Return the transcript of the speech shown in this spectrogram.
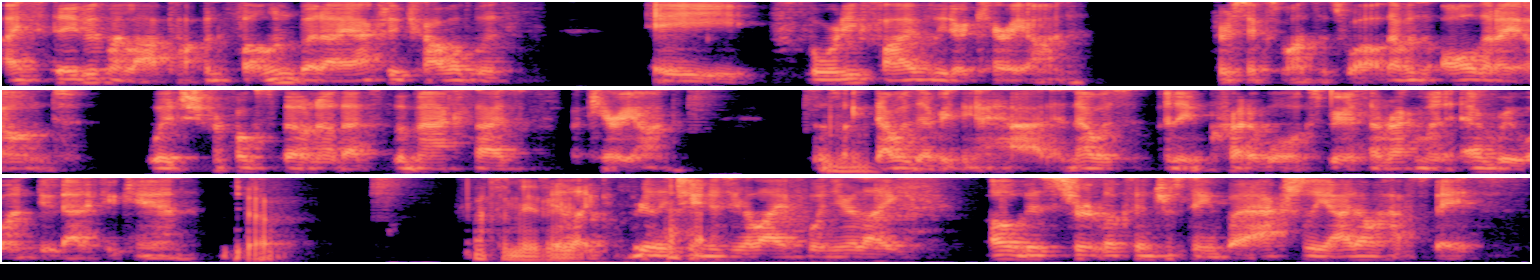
I stayed with my laptop and phone, but I actually traveled with a 45 liter carry on for six months as well. That was all that I owned, which for folks that don't know, that's the max size of a carry on. So it's mm-hmm. like that was everything I had, and that was an incredible experience. I recommend everyone do that if you can. Yeah, that's amazing. It like really changes your life when you're like, oh, this shirt looks interesting, but actually I don't have space,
